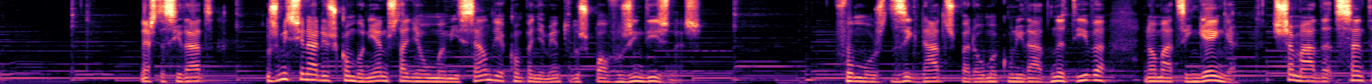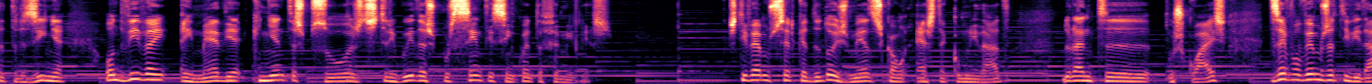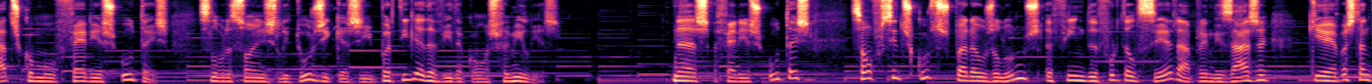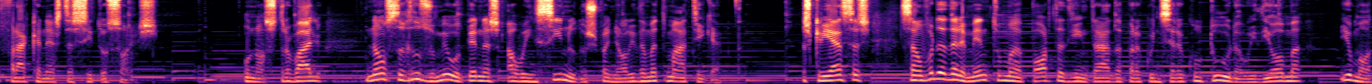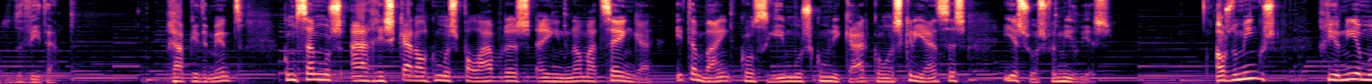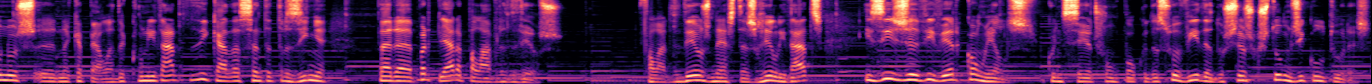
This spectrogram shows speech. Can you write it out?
Nesta cidade, os missionários combonianos têm uma missão de acompanhamento dos povos indígenas fomos designados para uma comunidade nativa, Nomatzingenga, chamada Santa Teresinha, onde vivem, em média, 500 pessoas distribuídas por 150 famílias. Estivemos cerca de dois meses com esta comunidade, durante os quais desenvolvemos atividades como férias úteis, celebrações litúrgicas e partilha da vida com as famílias. Nas férias úteis, são oferecidos cursos para os alunos a fim de fortalecer a aprendizagem, que é bastante fraca nestas situações. O nosso trabalho não se resumiu apenas ao ensino do espanhol e da matemática. As crianças são verdadeiramente uma porta de entrada para conhecer a cultura, o idioma e o modo de vida. Rapidamente, começamos a arriscar algumas palavras em Nomatsenga e também conseguimos comunicar com as crianças e as suas famílias. Aos domingos, reuníamos-nos eh, na capela da comunidade dedicada a Santa Teresinha para partilhar a palavra de Deus. Falar de Deus nestas realidades exige viver com eles, conhecer um pouco da sua vida, dos seus costumes e culturas.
